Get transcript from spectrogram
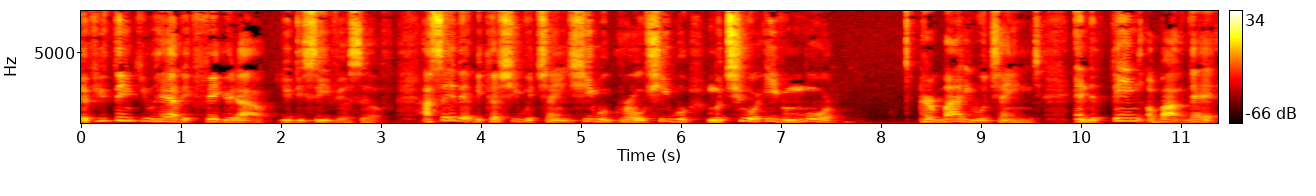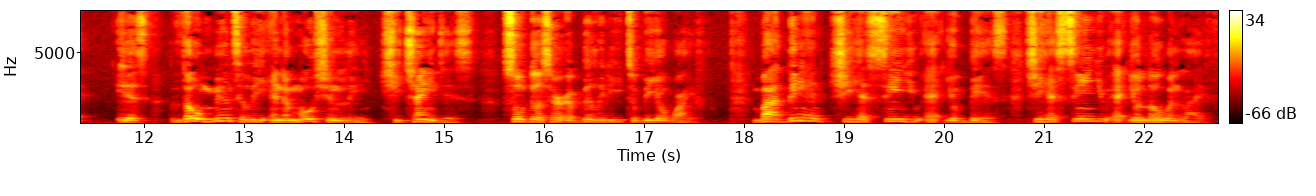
If you think you have it figured out, you deceive yourself. I say that because she will change, she will grow, she will mature even more. Her body will change. And the thing about that is, though mentally and emotionally she changes, so does her ability to be a wife. By then, she has seen you at your best. She has seen you at your low in life.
